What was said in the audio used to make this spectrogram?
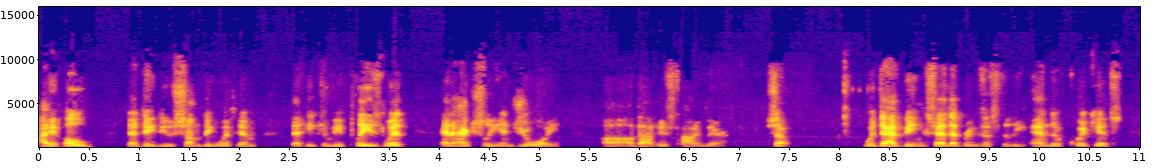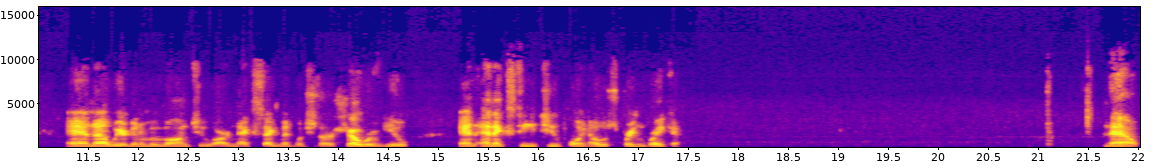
I hope that they do something with him that he can be pleased with and actually enjoy uh, about his time there. So, with that being said, that brings us to the end of Quick Hits. And uh, we're going to move on to our next segment, which is our show review and NXT 2.0 Spring Breakout. Now,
